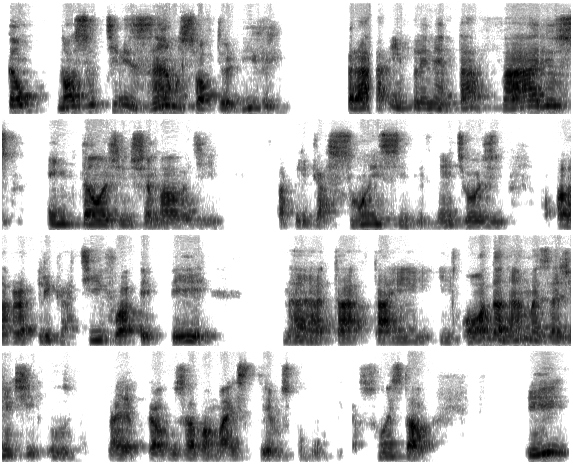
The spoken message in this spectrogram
Então, nós utilizamos software livre para implementar vários, então a gente chamava de aplicações, simplesmente. Hoje, a palavra aplicativo, app, está né, tá, em, em moda, né? mas a gente, na época, usava mais termos como aplicações e tal. E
